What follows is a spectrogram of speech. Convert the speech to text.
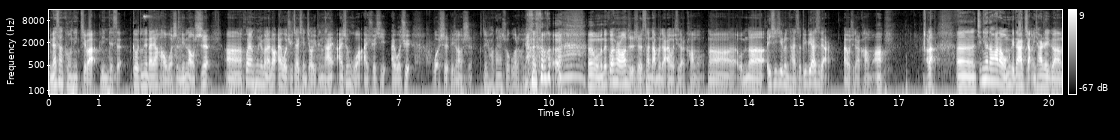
皆さんこんにちは、林です。各位同学，大家好，我是林老师啊、欢迎同学们来到爱我趣在线教育平台，爱生活，爱学习，爱我趣。我是林老师，这句话刚才说过了，好像。嗯，我们的官方网址是三 w 点爱我趣点 com，那我们的 A C G 论坛是 B B S 点爱我趣点 com 啊。好了，嗯，今天的话呢，我们给大家讲一下这个。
